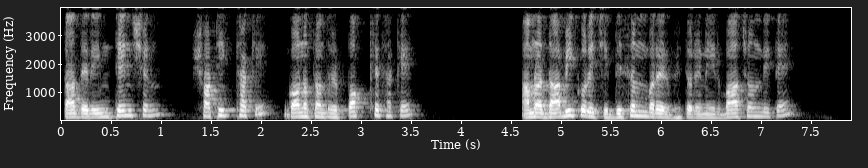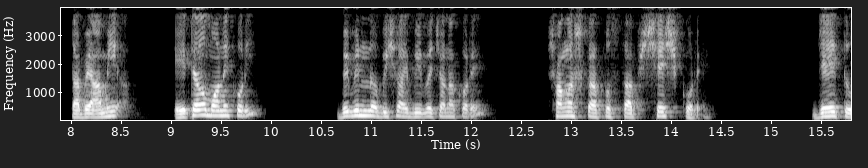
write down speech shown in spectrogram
তাদের ইন্টেনশন সঠিক থাকে, গণতন্ত্রের পক্ষে থাকে, আমরা দাবি করেছি ডিসেম্বরের ভিতরে নির্বাচন দিতে, তবে আমি এটাও মনে করি, বিভিন্ন বিষয় বিবেচনা করে, সংস্কার প্রস্তাব শেষ করে, যেহেতু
